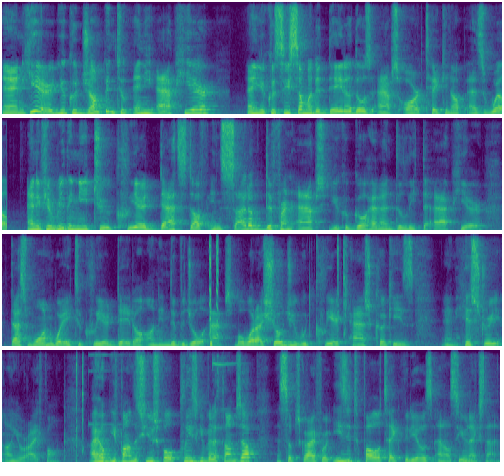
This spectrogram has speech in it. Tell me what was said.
And here you could jump into any app here and you could see some of the data those apps are taking up as well. And if you really need to clear that stuff inside of different apps, you could go ahead and delete the app here. That's one way to clear data on individual apps. But what I showed you would clear cache cookies and history on your iPhone. I hope you found this useful. Please give it a thumbs up and subscribe for easy to follow tech videos and I'll see you next time.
